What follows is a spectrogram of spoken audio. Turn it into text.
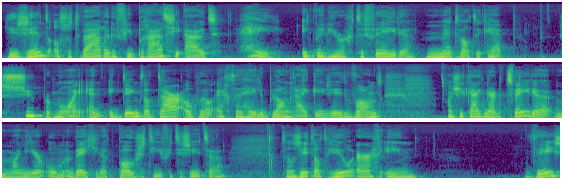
Je zendt als het ware de vibratie uit: hey, ik ben heel erg tevreden met wat ik heb. Super mooi. En ik denk dat daar ook wel echt een hele belangrijke in zit. Want als je kijkt naar de tweede manier om een beetje in het positieve te zitten, dan zit dat heel erg in. Wees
